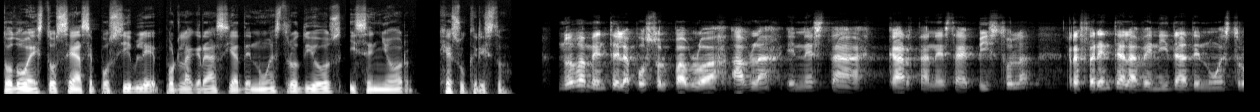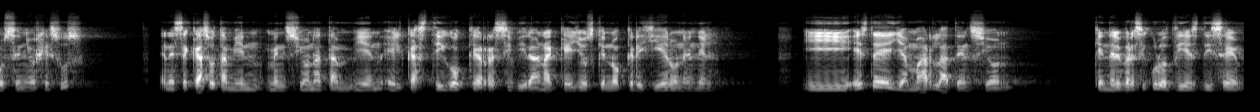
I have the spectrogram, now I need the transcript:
Todo esto se hace posible por la gracia de nuestro Dios y Señor Jesucristo. Nuevamente el apóstol Pablo habla en esta carta, en esta epístola, referente a la venida de nuestro Señor Jesús. En este caso también menciona también el castigo que recibirán aquellos que no creyeron en Él. Y es de llamar la atención que en el versículo 10 dice,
